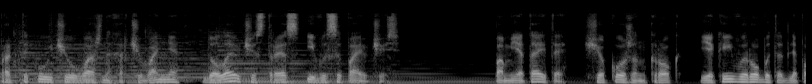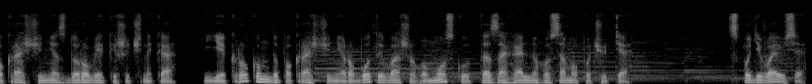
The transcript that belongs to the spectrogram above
практикуючи уважне харчування, долаючи стрес і висипаючись. Пам'ятайте, що кожен крок, який ви робите для покращення здоров'я кишечника, є кроком до покращення роботи вашого мозку та загального самопочуття. Сподіваюся,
